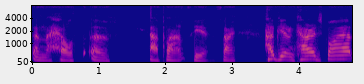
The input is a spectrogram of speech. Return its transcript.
and the health of our plants here. So hope you're encouraged by it.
